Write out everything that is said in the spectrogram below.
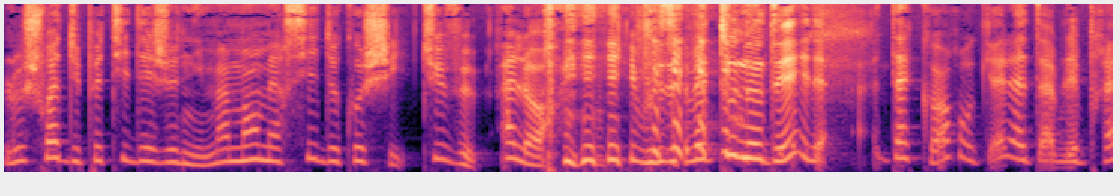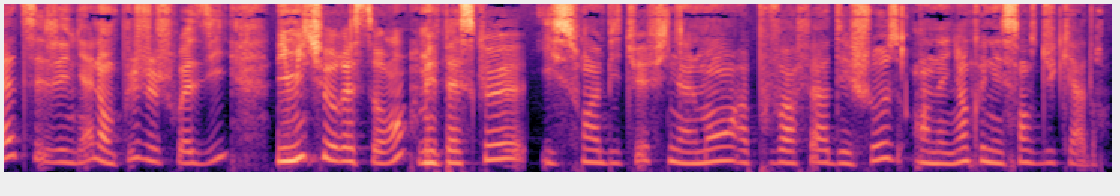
le choix du petit déjeuner. Maman, merci de cocher. Tu veux. Alors, vous avez tout noté. D'accord, ok, la table est prête, c'est génial. En plus, je choisis. Limite, je suis au restaurant. Mais parce que ils sont habitués finalement à pouvoir faire des choses en ayant connaissance du cadre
